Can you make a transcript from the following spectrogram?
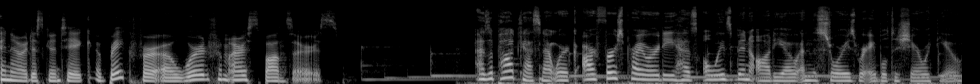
and now we're just going to take a break for a word from our sponsors. As a podcast network, our first priority has always been audio and the stories we're able to share with you.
